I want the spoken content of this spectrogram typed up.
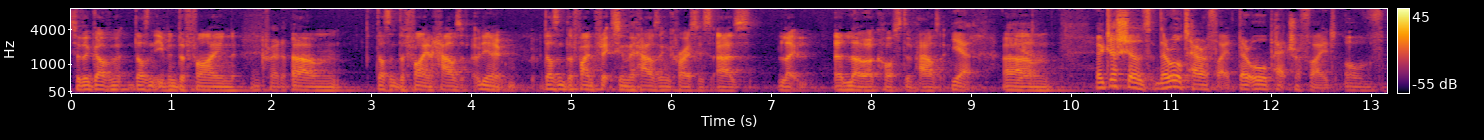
So the government doesn't even define Incredible. Um, doesn't define house, you know, doesn't define fixing the housing crisis as like a lower cost of housing. Yeah. Um, yeah. It just shows they're all terrified. They're all petrified of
